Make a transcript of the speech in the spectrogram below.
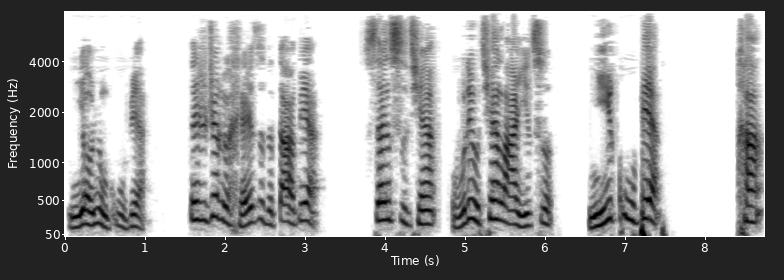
你要用固便，但是这个孩子的大便三四天、五六天拉一次，你一固便，他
